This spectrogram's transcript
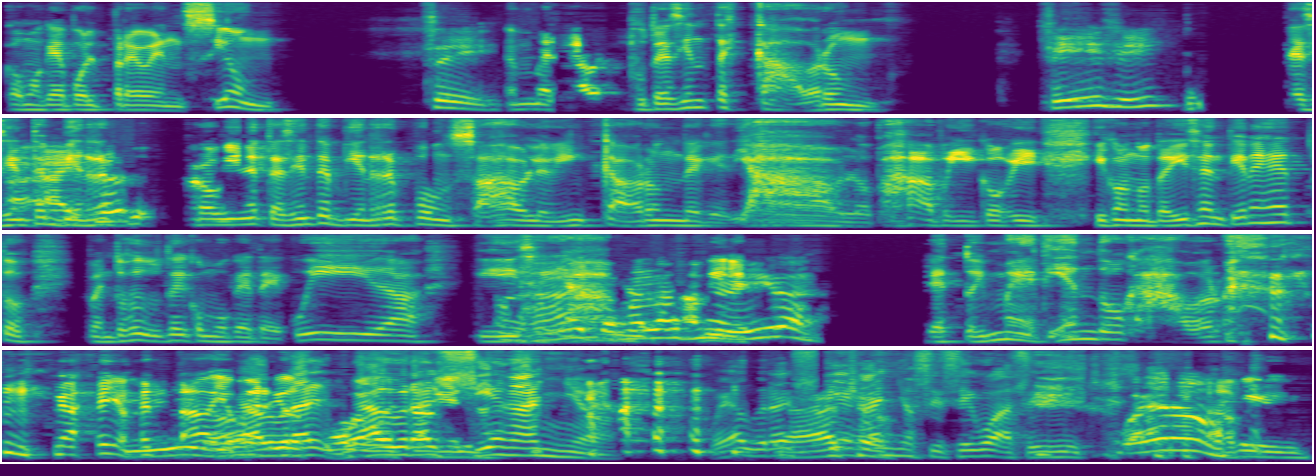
como que por prevención. Sí. En verdad, tú te sientes cabrón. Sí, sí. Te sientes, bien, pero te sientes bien responsable, bien cabrón de que diablo, papi. Y, y, cuando te dicen tienes esto, pues entonces tú te como que te cuidas y dices, las medidas. Le, estoy metiendo, cabrón. yo voy, a durar, voy, a durar, 100 años. Voy a durar 100 años si sigo así. Bueno,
